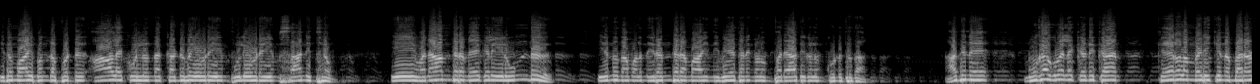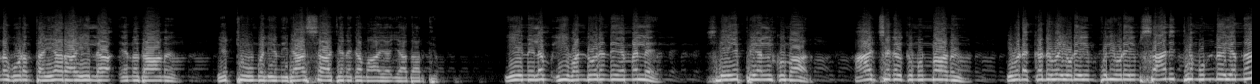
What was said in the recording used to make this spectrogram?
ഇതുമായി ബന്ധപ്പെട്ട് ആളെ കൊല്ലുന്ന കടുവയുടെയും പുലിയുടെയും സാന്നിധ്യം ഈ വനാന്തര മേഖലയിൽ ഉണ്ട് എന്ന് നമ്മൾ നിരന്തരമായി നിവേദനങ്ങളും പരാതികളും കൊടുത്തതാണ്. അതിനെ മുഖവിലക്കെടുക്കാൻ കേരളം ഭരിക്കുന്ന ഭരണകൂടം തയ്യാറായില്ല എന്നതാണ് ഏറ്റവും വലിയ നിരാശാജനകമായ യാഥാർത്ഥ്യം. ഈ നിലം ഈ വണ്ടൂരിന്റെ M L A Shri A P Anilkumar ആഴ്ചകൾക്ക് മുമ്പാണ് ഇവിടെ കടുവയുടെയും പുലിയുടെയും സാന്നിധ്യമുണ്ട് എന്ന്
